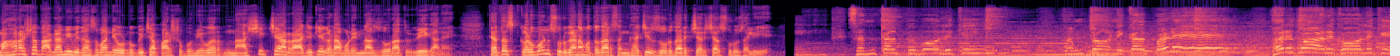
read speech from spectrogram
महाराष्ट्रात आगामी विधानसभा निवडणुकीच्या पार्श्वभूमीवर नाशिकच्या राजकीय घडामोडींना जोरात वेग आलाय. त्यातच कळवण सुरगाणा मतदारसंघाची जोरदार चर्चा सुरू झाली आहे संकल्प बोल के हम तो निकल पड़े. हर द्वार खोल के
